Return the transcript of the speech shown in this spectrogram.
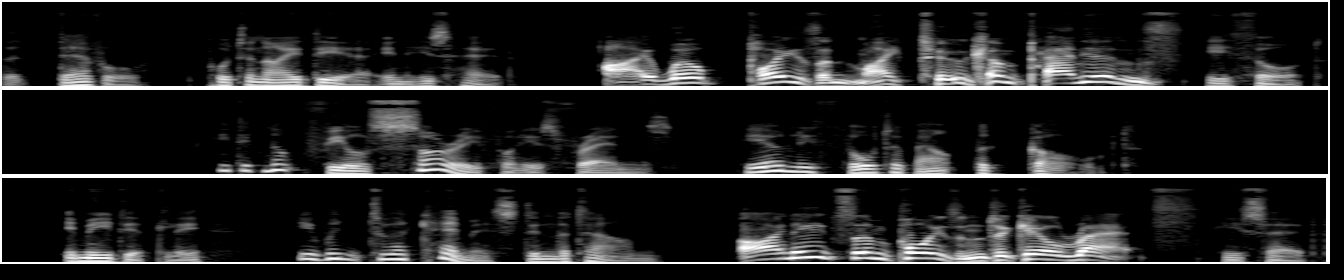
The devil put an idea in his head. I will poison my two companions, he thought. He did not feel sorry for his friends. He only thought about the gold. Immediately, he went to a chemist in the town. I need some poison to kill rats, he said.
